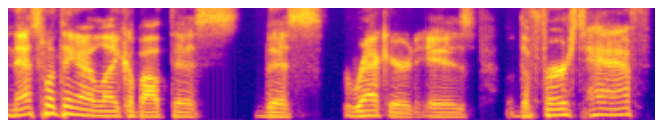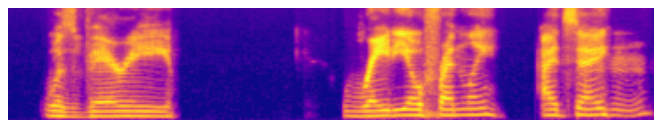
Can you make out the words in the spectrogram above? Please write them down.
and that's one thing I like about this this record is the first half was very radio friendly, I'd say. Mhm.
